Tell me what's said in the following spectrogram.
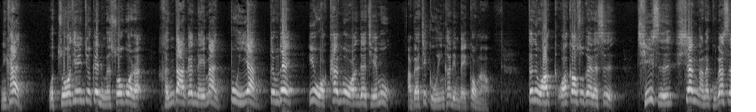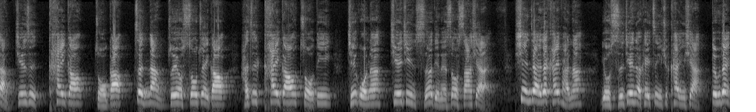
你看，我昨天就跟你们说过了，恒大跟雷曼不一样，对不对？因为我看过我的节目啊，不要去股银科林没供啊。但是我要我要告诉各位的是，其实香港的股票市场今天是开高走高，震荡最后收最高，还是开高走低？结果呢，接近十二点的时候杀下来，现在在开盘呢。有时间的可以自己去看一下，对不对？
